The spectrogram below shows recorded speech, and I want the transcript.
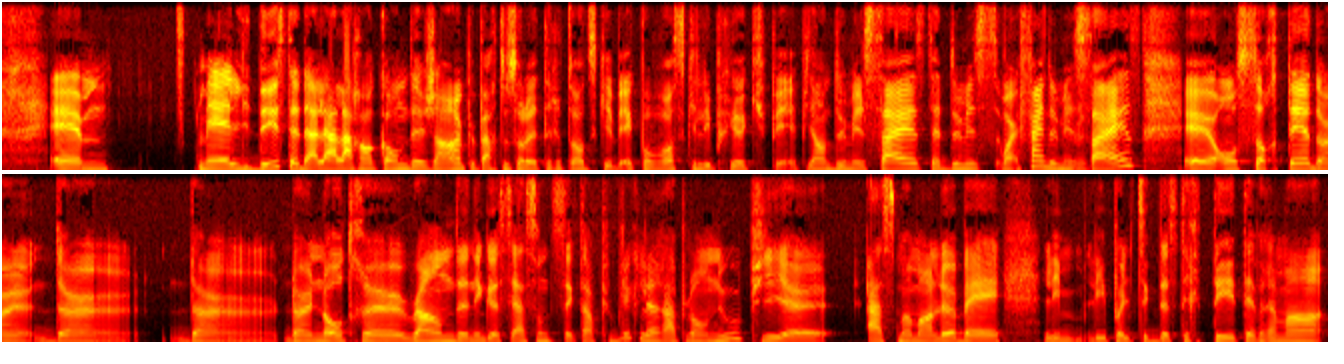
Mais l'idée, c'était d'aller à la rencontre de gens un peu partout sur le territoire du Québec pour voir ce qui les préoccupait. Puis en 2016, c'était ouais, fin 2016, euh, on sortait d'un, d'un, d'un, autre round de négociation du secteur public, rappelons-nous. Puis euh, à ce moment-là, ben, les, les politiques d'austérité étaient vraiment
